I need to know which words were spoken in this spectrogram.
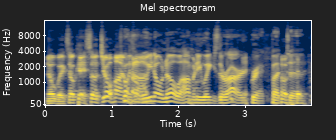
No wigs. Okay, so Joe well, We don't know how many wigs there are, Rick, but okay. uh,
